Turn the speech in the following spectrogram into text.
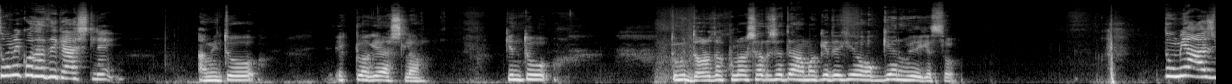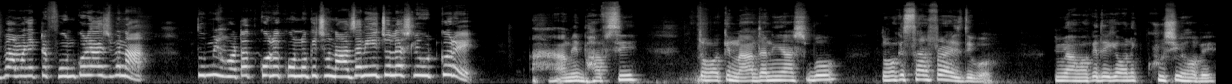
তুমি কোথা থেকে আসলে? আমি তো একটু আগে আসলাম। কিন্তু তুমি দরজা খোলার সাথে সাথে আমাকে দেখে অজ্ঞান হয়ে গেছো। তুমি আসবে আমাকে একটা ফোন করে আসবে না? তুমি হঠাৎ করে কোনো কিছু না জানিয়ে চলে আসলে হুট করে? আমি ভাবছি তোমাকে না জানিয়ে আসব তোমাকে সারপ্রাইজ দিব। তুমি আমাকে দেখে অনেক খুশি হবে।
